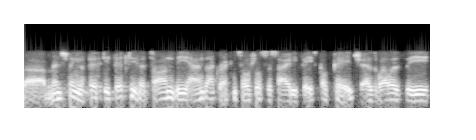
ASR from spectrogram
uh, mentioning the 50 50 that's on the Anzac Rec and Social Society Facebook page, as well as the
